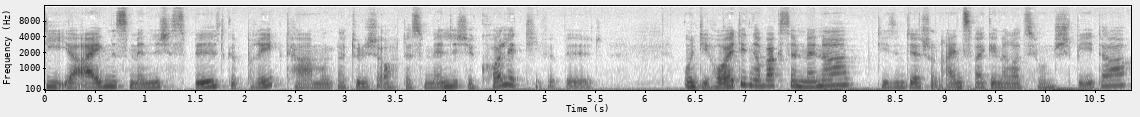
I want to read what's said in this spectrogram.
die ihr eigenes männliches Bild geprägt haben und natürlich auch das männliche kollektive Bild. Und die heutigen erwachsenen Männer, die sind ja schon ein, zwei Generationen später,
